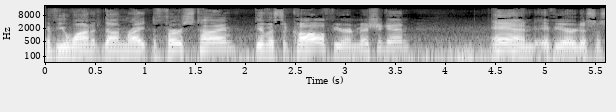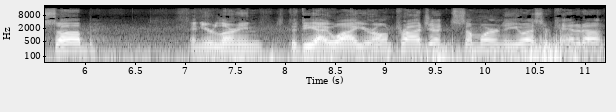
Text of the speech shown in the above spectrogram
If you want it done right the first time, give us a call if you're in Michigan. And if you're just a sub and you're learning to DIY your own project somewhere in the US or Canada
